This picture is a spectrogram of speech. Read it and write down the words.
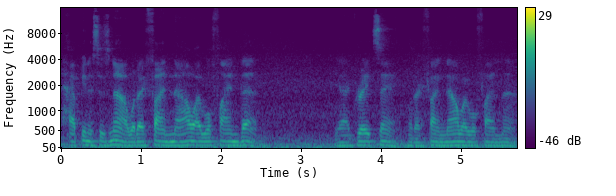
Happiness is now. What I find now, I will find then. Yeah, great saying. What I find now, I will find then.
